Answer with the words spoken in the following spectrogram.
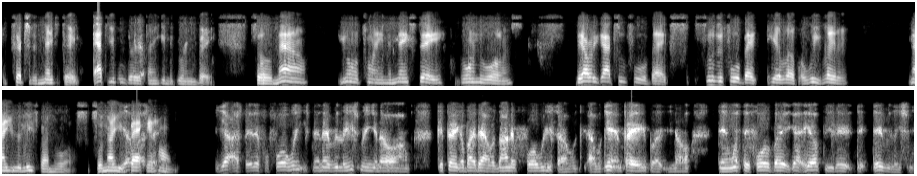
and cut you the next day after you move everything into Green Bay. So now you're on a plane the next day going to New Orleans. They already got two fullbacks. As soon as the fullback heal up a week later, now you're released by New Orleans. So now you're Yep, back at home. Yeah, I stayed there for four weeks. Then they released me. You know, um, good thing about that, I was down there for four weeks. I was I was getting paid, but you know, then once they fullback got healthy, they they, they released me.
